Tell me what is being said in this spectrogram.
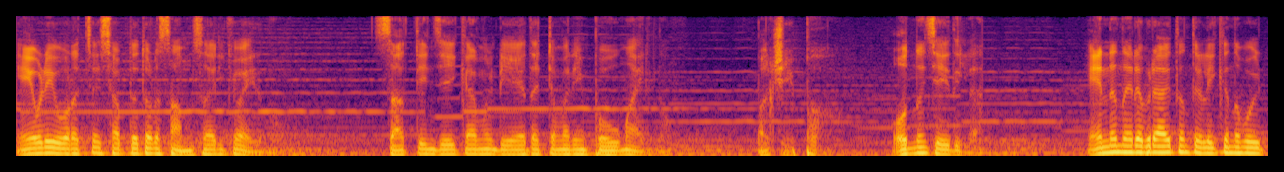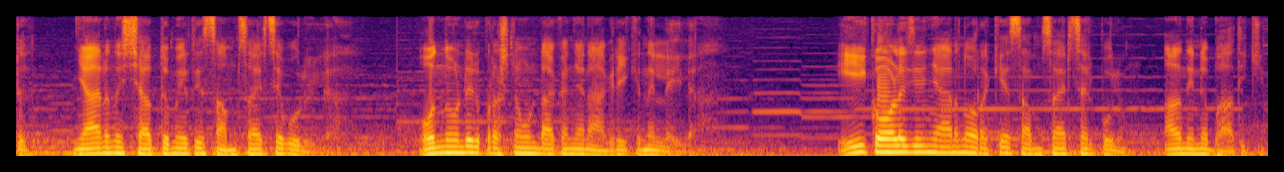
എവിടെ ഉറച്ച ശബ്ദത്തോടെ സംസാരിക്കുമായിരുന്നു. സത്യം ജയിക്കാൻ വേണ്ടി ഏതറ്റം വരെയും പോകുമായിരുന്നു. പക്ഷെ ഇപ്പോൾ ഒന്നും ചെയ്തില്ല. എന്നെ നിരപരാധിത്വം തെളിയിക്കുന്ന പോയിട്ട് ഞാനൊന്ന് ശബ്ദമേർത്തി സംസാരിച്ച പോലുമില്ല. ഒന്നുകൊണ്ടൊരു പ്രശ്നം ഉണ്ടാക്കാൻ ഞാൻ ആഗ്രഹിക്കുന്നില്ല ഇല്ല ഈ കോളേജിൽ ഞാനൊന്ന് ഉറക്കെ സംസാരിച്ചാൽ പോലും അത് നിന്നെ ബാധിക്കും.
